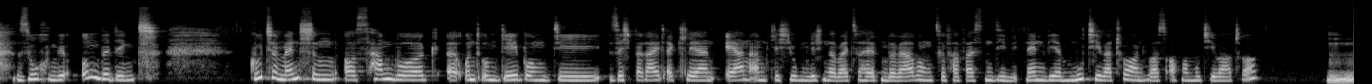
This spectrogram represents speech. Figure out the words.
suchen wir unbedingt gute Menschen aus Hamburg äh, und Umgebung, die sich bereit erklären, ehrenamtlich Jugendlichen dabei zu helfen, Bewerbungen zu verfassen. Die nennen wir Motivatoren. Du warst auch mal Motivator. Mhm.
